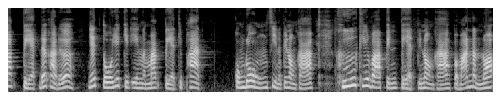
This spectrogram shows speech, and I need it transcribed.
มักเปียดเด้อค่ะเด้อยายโตย่าคิดเองน่ะมักเปียดที่พาดกงโดงสินะพี่น้องคะคือคิดว่าเป็นเปียดพี่น้องคะประมาณนั้นเนาะ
